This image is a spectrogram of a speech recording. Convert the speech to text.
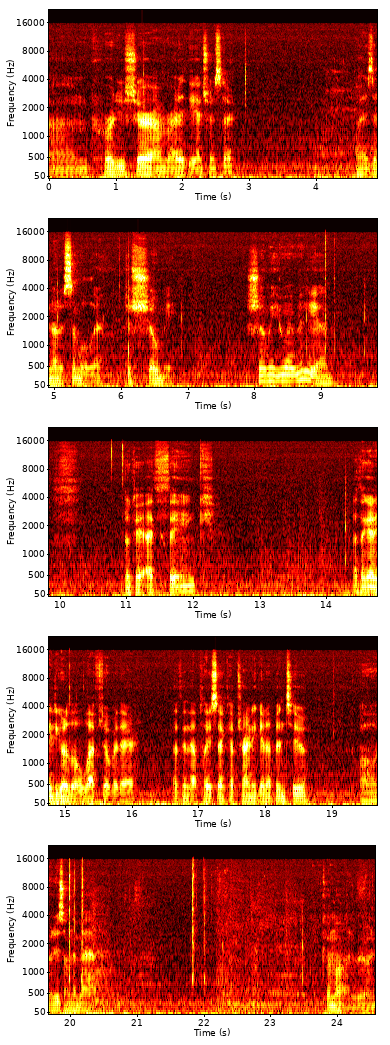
I'm pretty sure I'm right at the entrance there. Why is there not a symbol there to show me? Show me who I really am. Okay, I think... I think I need to go to the left over there. I think that place I kept trying to get up into. Oh, it is on the map. Come on, Ruin.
